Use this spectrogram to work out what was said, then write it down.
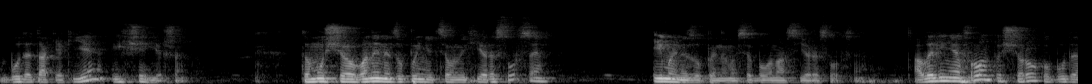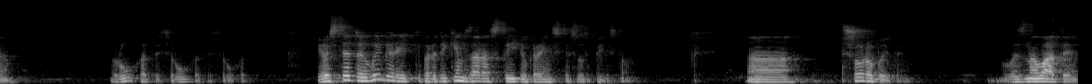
буде так, як є, і ще гірше. Тому що вони не зупиняться, у них є ресурси, і ми не зупинимося, бо у нас є ресурси. Але лінія фронту щороку буде рухатись, рухатись, рухатись. І ось це той вибір, перед яким зараз стоїть українське суспільство. А, що робити? Визнавати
